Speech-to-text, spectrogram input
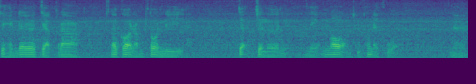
จะเห็นได้ว่าจากรากแล้วก็ลำต้นนี้จะเจริญ เนี่ยงอกอยู่ข้างในขวดนะฮะ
